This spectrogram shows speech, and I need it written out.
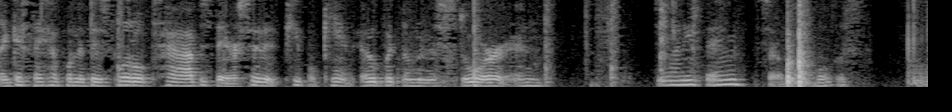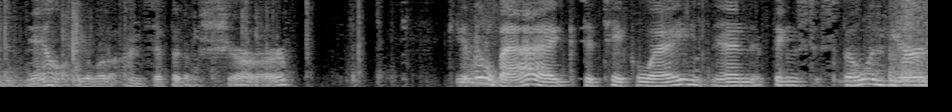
I guess they have one of those little tabs there so that people can't open them in the store and anything. So we'll just, now be able to unzip it, I'm sure. Cute little bag to take away. And if things spill in here,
